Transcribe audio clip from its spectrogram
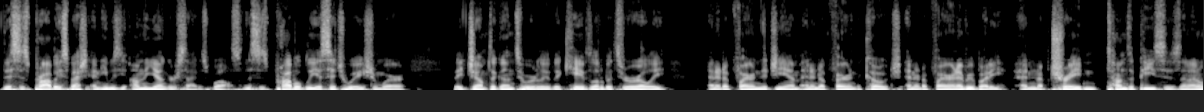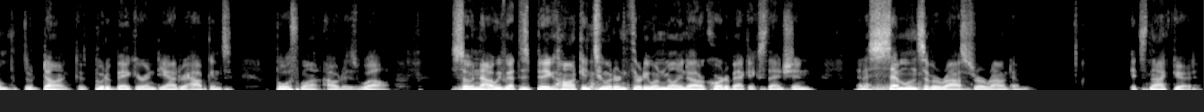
This is probably especially and he was on the younger side as well. So this is probably a situation where they jumped the gun too early, they caved a little bit too early, ended up firing the GM, ended up firing the coach, ended up firing everybody, ended up trading tons of pieces. And I don't think they're done because Budda Baker and DeAndre Hopkins both want out as well. So now we've got this big honking $231 million quarterback extension and a semblance of a roster around him. It's not good.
